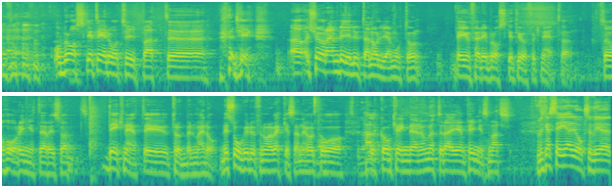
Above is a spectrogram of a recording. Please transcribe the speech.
Och brosket är då typ att uh, det, köra en bil utan olja i motorn. Det är ungefär det brosket gör för knät. Va? Så jag har inget där i. Så att det knät är trubbel med idag. Det såg ju du för några veckor sedan när jag höll på att halka omkring där. Jag mötte dig i en pingismatch. Vi ska säga det också, vi,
